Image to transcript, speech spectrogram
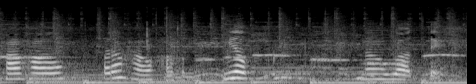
How-how. Parang how-how. Milk ng latte.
